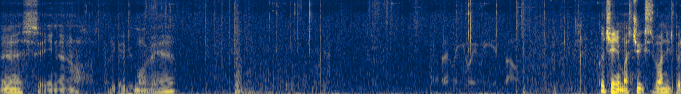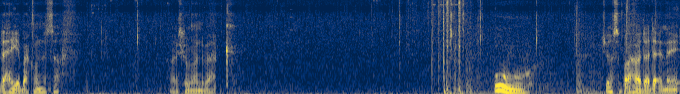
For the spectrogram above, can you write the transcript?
Let's see now. Probably gonna be more over here. To change my streaks as well. I need to put the HATR back on and stuff. Oh, Alright, let's come around the back. Ooh. Just about heard that detonate.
